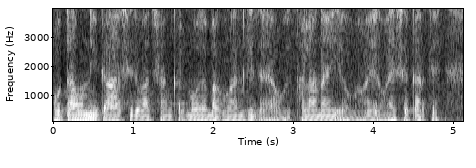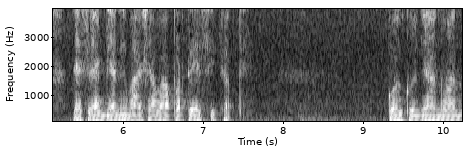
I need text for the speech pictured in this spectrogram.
होता उन्हीं का आशीर्वाद संकल्प बोले भगवान की दया हुई फलाना ये हुआ ऐसे करके। जैसे अज्ञानी भाषा वापरते, ऐसी करते। कोई कोई ज्ञानवान,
